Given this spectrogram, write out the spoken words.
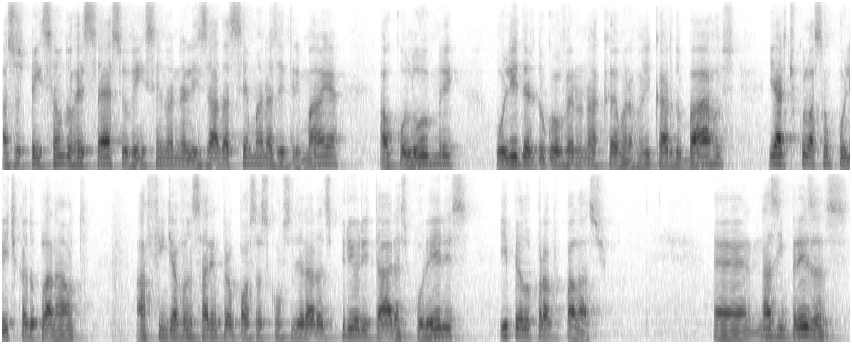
A suspensão do recesso vem sendo analisada há semanas entre Maia, Alcolumbre, o líder do governo na Câmara, Ricardo Barros, e a articulação política do Planalto, a fim de avançar em propostas consideradas prioritárias por eles e pelo próprio Palácio. É, nas empresas,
